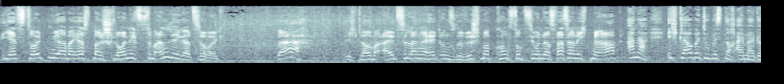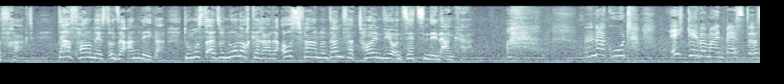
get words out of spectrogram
Jetzt sollten wir aber erstmal schleunigst zum Anleger zurück. Ah, ich glaube, allzu lange hält unsere Wischmopp-Konstruktion das Wasser nicht mehr ab. Anna, ich glaube, du bist noch einmal gefragt. Da vorne ist unser Anleger. Du musst also nur noch geradeaus fahren und dann verteuen wir und setzen den Anker. Na gut, ich gebe mein Bestes.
